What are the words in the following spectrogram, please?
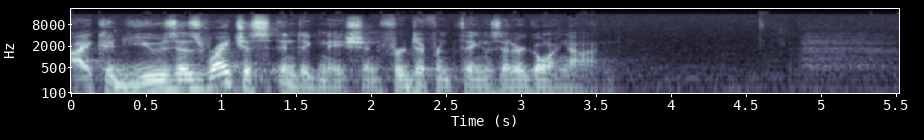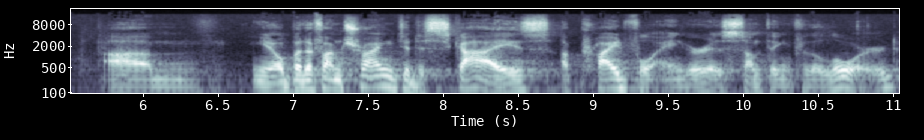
I could use as righteous indignation for different things that are going on. Um, you know, but if I'm trying to disguise a prideful anger as something for the Lord,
